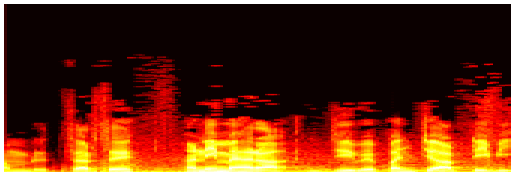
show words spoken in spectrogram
ਅੰਮ੍ਰਿਤਸਰ ਸੇ ਹਨੀ ਮਹਿਰਾ, ਜੀਵੇ ਪੰਜਾਬ ਟੀਵੀ।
